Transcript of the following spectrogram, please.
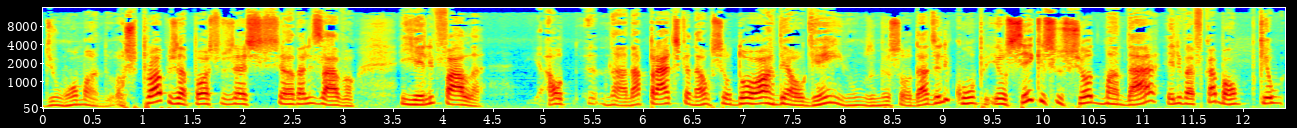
de um romano? Os próprios apóstolos já escandalizavam. E ele fala: na, na prática, não. Se eu dou ordem a alguém, um dos meus soldados, ele cumpre. Eu sei que se o senhor mandar, ele vai ficar bom. Porque eu,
